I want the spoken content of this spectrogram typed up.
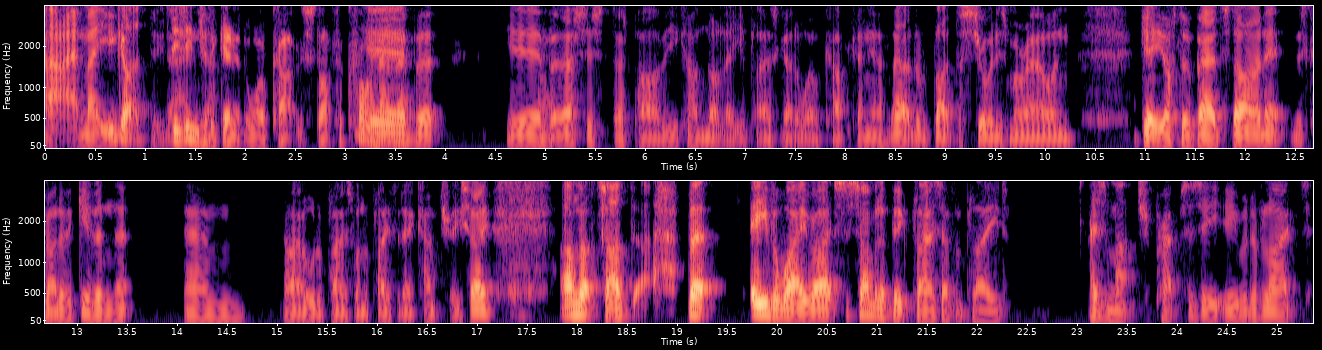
ah, mate, you got to do that. He's injured again at the World Cup. It's like for crying yeah, out but yeah, but that's just that's part of it. You can't not let your players go to World Cup, can you? That would have like destroyed his morale and get you off to a bad start, and it? It's kind of a given that um, like all the players want to play for their country. So I'm not, but either way, right? So some of the big players haven't played as much, perhaps as he, he would have liked.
